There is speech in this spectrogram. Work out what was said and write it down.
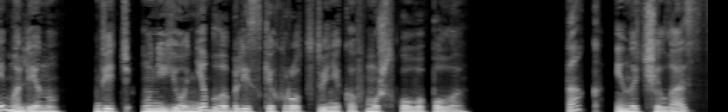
и Малену, ведь у нее не было близких родственников мужского пола. Так и началась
